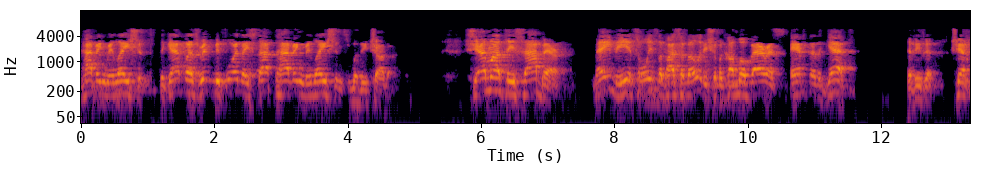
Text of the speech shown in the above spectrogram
having relations. The get was written before they stopped having relations with each other. Shema tisaber. Maybe it's always the possibility she'll become Mubaris after the get. If he's a Sheikh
